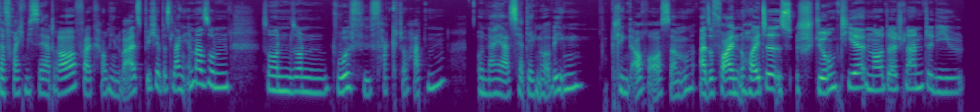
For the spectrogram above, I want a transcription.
Da freue ich mich sehr drauf, weil Caroline Wahls Bücher bislang immer so einen so ein, so ein Wohlfühlfaktor hatten. Und naja, Setting Norwegen klingt auch awesome. Also vor allem heute, es stürmt hier in Norddeutschland. Die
